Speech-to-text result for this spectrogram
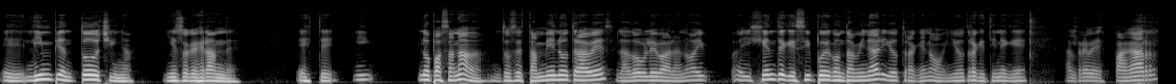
eh, limpia en todo China. Y eso que es grande. Este, y no pasa nada. Entonces también otra vez la doble vara, ¿no? Hay, hay gente que sí puede contaminar y otra que no. Y otra que tiene que, al revés, pagar.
